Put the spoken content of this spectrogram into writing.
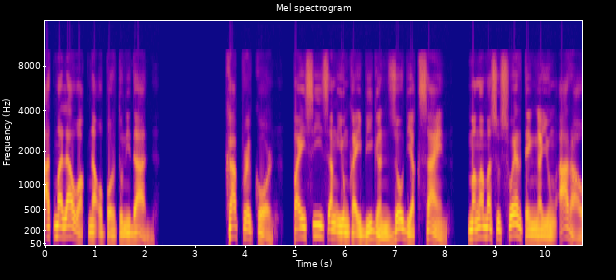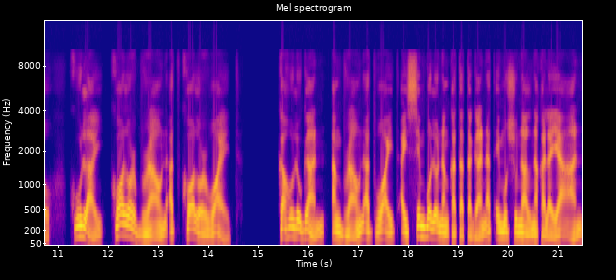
at malawak na oportunidad. Capricorn, Pisces ang iyong kaibigan zodiac sign. Mga masuswerteng ngayong araw, kulay, color brown at color white. Kahulugan, ang brown at white ay simbolo ng katatagan at emosyonal na kalayaan,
